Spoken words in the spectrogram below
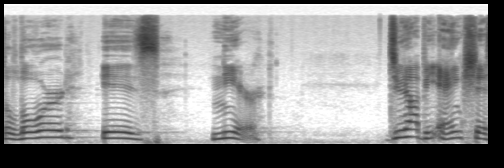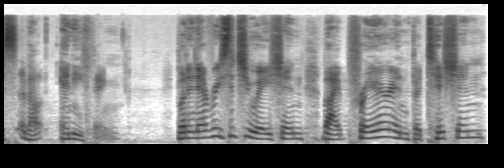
The Lord is near. Do not be anxious about anything, but in every situation, by prayer and petition,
